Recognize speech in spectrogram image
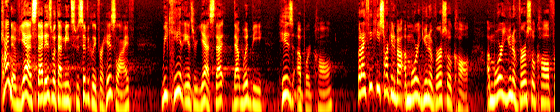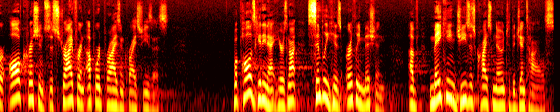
kind of, yes, that is what that means specifically for his life. We can't answer yes, that, that would be his upward call. But I think he's talking about a more universal call, a more universal call for all Christians to strive for an upward prize in Christ Jesus. What Paul is getting at here is not simply his earthly mission of making Jesus Christ known to the Gentiles.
